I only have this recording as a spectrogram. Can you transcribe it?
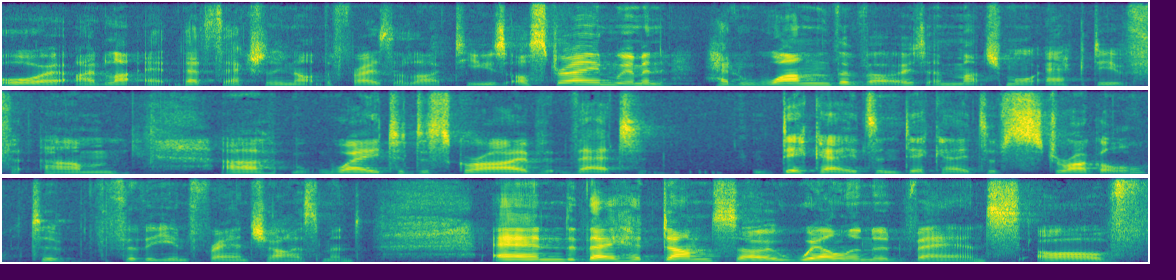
or I'd like, that's actually not the phrase I like to use. Australian women had won the vote, a much more active um, uh, way to describe that decades and decades of struggle to, for the enfranchisement. And they had done so well in advance of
